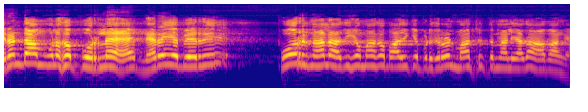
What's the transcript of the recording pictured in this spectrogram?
இரண்டாம் உலகப் போரில் நிறைய பேர் போரினால அதிகமாக பாதிக்கப்படுகிறவர்கள் மாற்றுத்திறனாளியாக தான் ஆவாங்க.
